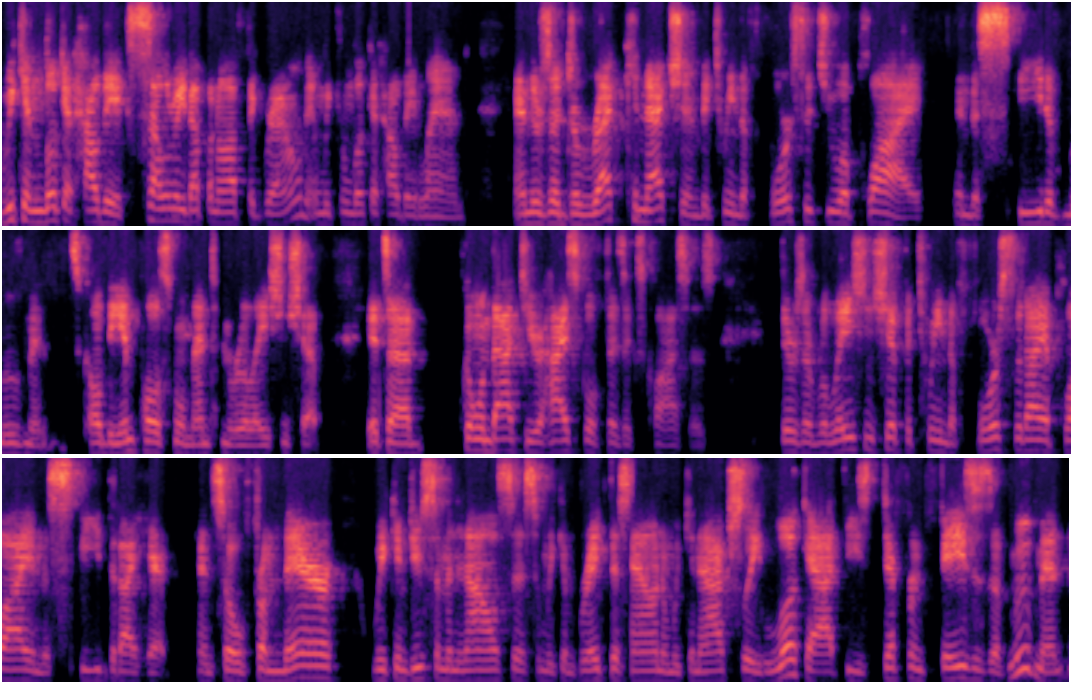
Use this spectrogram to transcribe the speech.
We can look at how they accelerate up and off the ground, and we can look at how they land. And there's a direct connection between the force that you apply and the speed of movement. It's called the impulse momentum relationship. It's a going back to your high school physics classes. There's a relationship between the force that I apply and the speed that I hit. And so from there, we can do some analysis and we can break this down and we can actually look at these different phases of movement.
